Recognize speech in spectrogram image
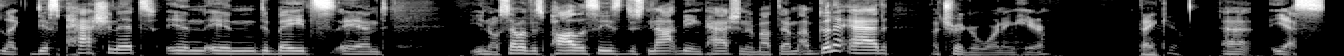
like dispassionate in in debates and you know some of his policies just not being passionate about them. I'm going to add a trigger warning here. Thank you. Uh, yes,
